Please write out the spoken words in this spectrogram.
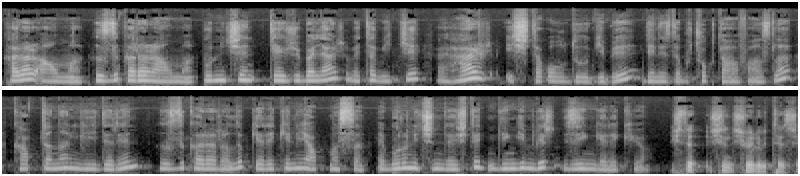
Karar alma, hızlı karar alma. Bunun için tecrübeler ve tabii ki her işte olduğu gibi denizde bu çok daha fazla. Kaptanın, liderin hızlı karar alıp gerekeni yapması. E bunun için de işte dingin bir zihin gerekiyor. İşte şimdi şöyle bir test.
